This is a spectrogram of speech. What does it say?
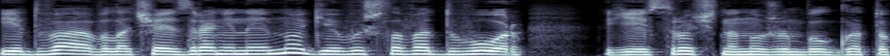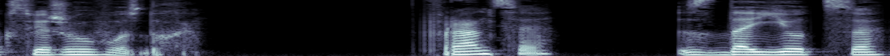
едва волоча израненные ноги, вышла во двор. Ей срочно нужен был глоток свежего воздуха. Франция сдается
